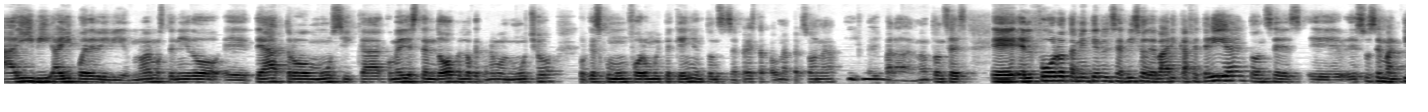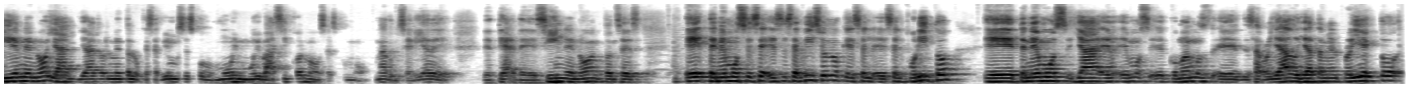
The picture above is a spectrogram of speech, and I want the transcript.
ahí, ahí puede vivir, ¿no? Hemos tenido eh, teatro, música, comedia stand-up, es lo que tenemos mucho, porque es como un foro muy pequeño, entonces se presta para una persona y ahí parada, ¿no? Entonces, eh, el foro también tiene el servicio de bar y cafetería, entonces eh, eso se mantiene, ¿no? Ya, ya realmente lo que servimos es como muy, muy básico, ¿no? O sea, es como una dulcería de, de, de cine, ¿no? Entonces, tenemos ese, ese servicio, ¿no? Que es el, es el forito. tenemos ya, hemos, como hemos desarrollado ya también el proyecto,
